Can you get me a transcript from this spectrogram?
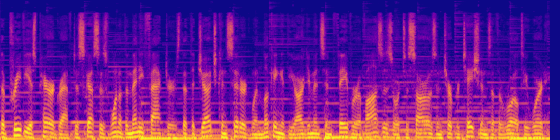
The previous paragraph discusses one of the many factors that the judge considered when looking at the arguments in favor of Oz's or Tesaro's interpretations of the royalty wording.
